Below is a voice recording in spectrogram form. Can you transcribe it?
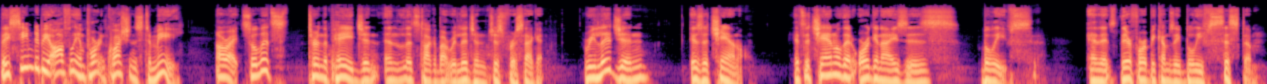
They seem to be awfully important questions to me. All right, so let's turn the page and, and let's talk about religion just for a second. Religion is a channel. It's a channel that organizes beliefs and that therefore it becomes a belief system.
